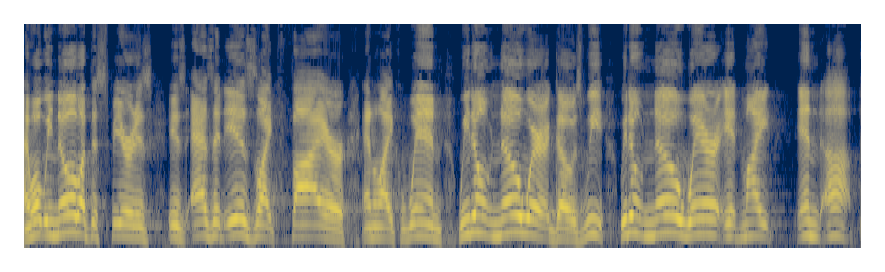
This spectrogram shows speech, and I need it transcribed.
And what we know about the Spirit is, is as it is like fire and like wind, we don't know where it goes. We, we don't know where it might end up,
